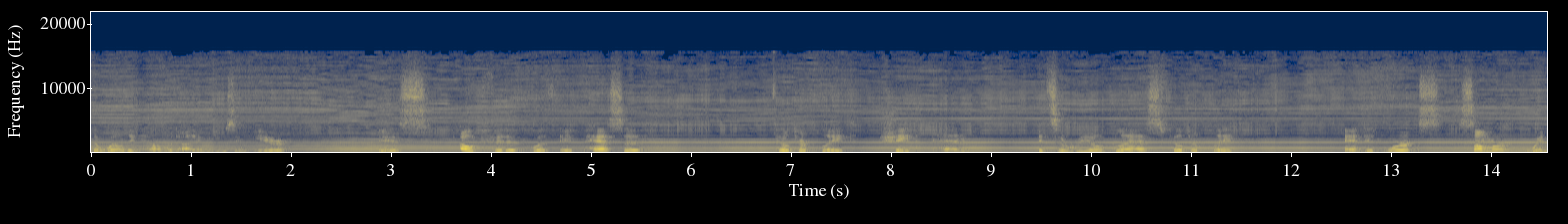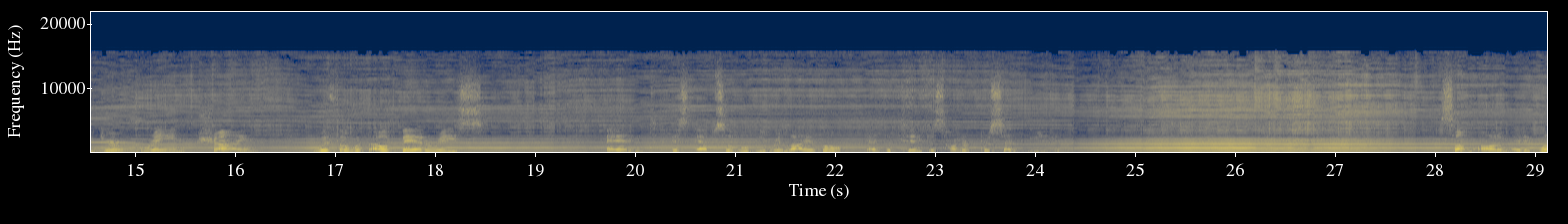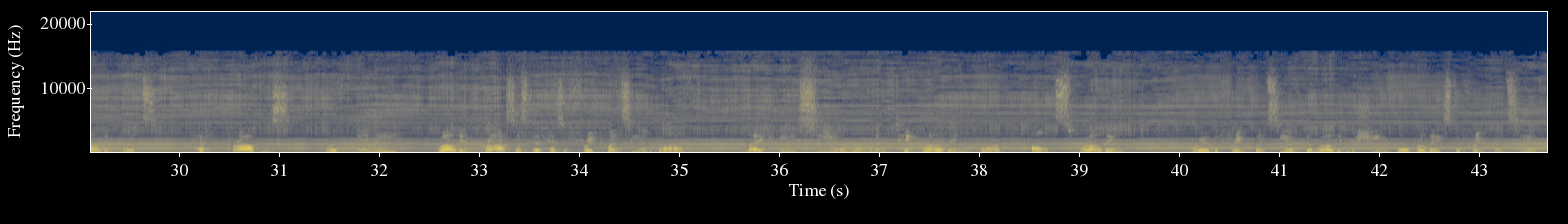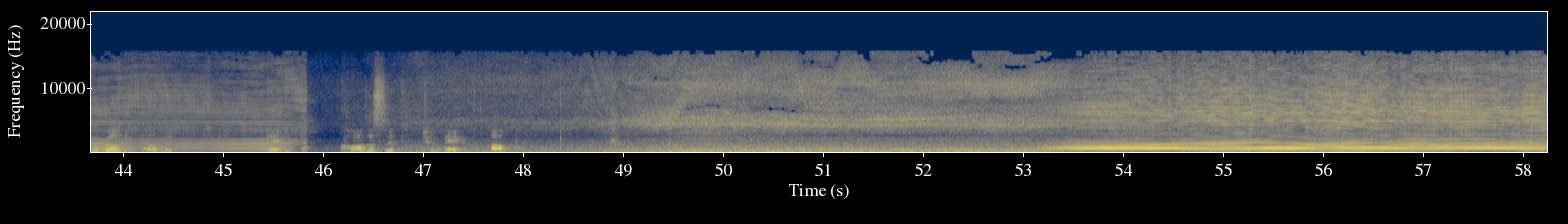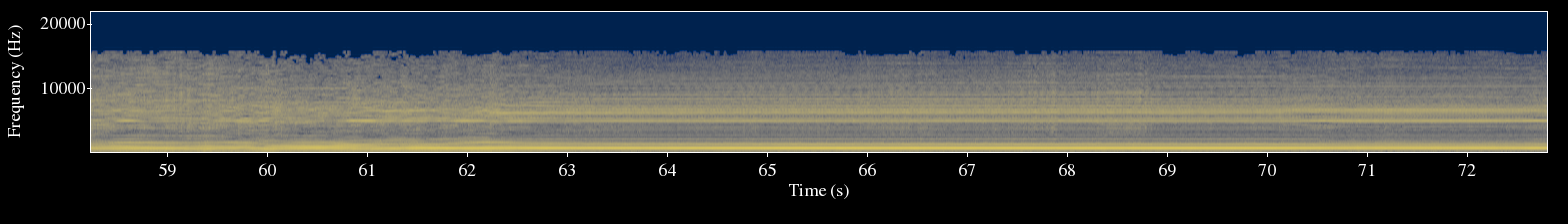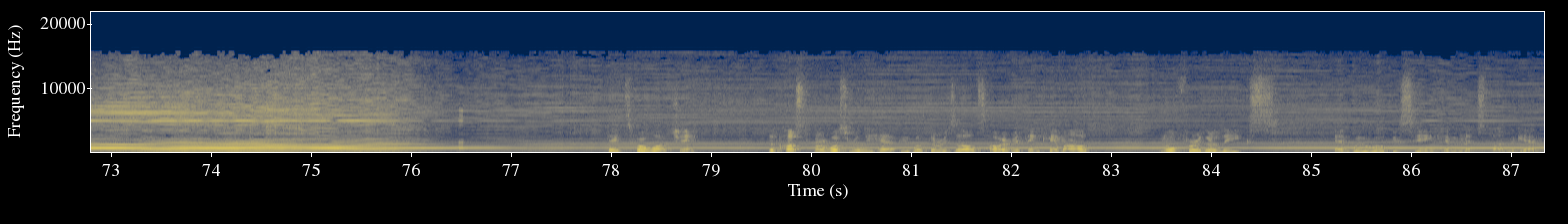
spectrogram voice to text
The welding helmet I am using here is outfitted with a passive filter plate shade 10. It's a real glass filter plate and it works summer, winter, rain, shine, with or without batteries and is absolutely reliable and the tint is 100% even. Some automatic welding hoods have problems with any welding process that has a frequency involved, like AC aluminum TIG welding or pulse welding, where the frequency of the welding machine overlays the frequency of the welding helmet and causes it to act up for watching. The customer was really happy with the results, how everything came out. No further leaks, and we will be seeing him next time again.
